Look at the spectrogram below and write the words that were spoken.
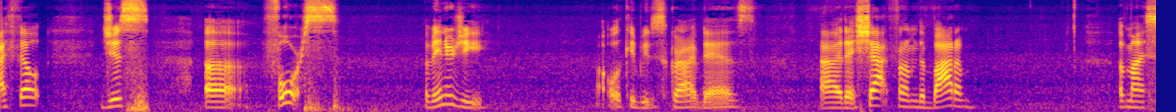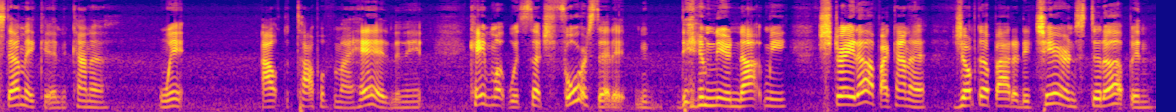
I felt just a force of energy, all it could be described as, uh, that shot from the bottom of my stomach and kind of went out the top of my head and it came up with such force that it damn near knocked me straight up. I kind of jumped up out of the chair and stood up and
